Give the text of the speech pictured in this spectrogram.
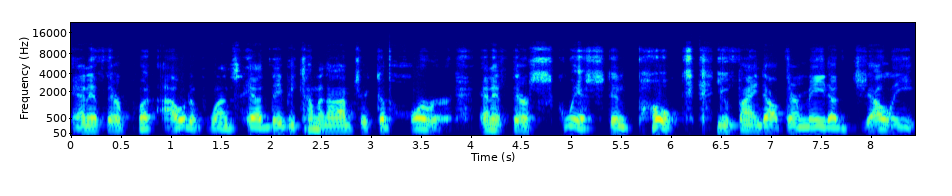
And if they're put out of one's head they become an object of horror. And if they're squished and poked you find out they're made of jelly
